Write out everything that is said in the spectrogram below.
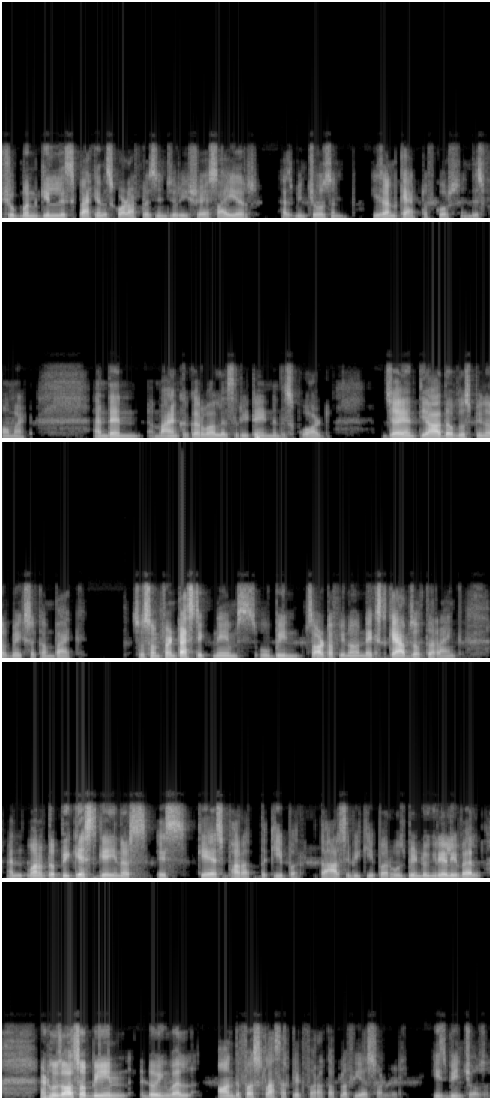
Shubman Gill is back in the squad after his injury. Shreyas Iyer has been chosen. He's uncapped, of course, in this format. And then Mayank Agarwal is retained in the squad. Jayant Yadav, the spinner, makes a comeback. So some fantastic names who've been sort of, you know, next cabs of the rank. And one of the biggest gainers is KS Bharat, the keeper, the RCB keeper, who's been doing really well and who's also been doing well on the first class circuit for a couple of years already. He's been chosen.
